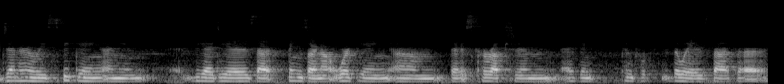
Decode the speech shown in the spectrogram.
generally speaking, I mean, the idea is that things are not working. Um, there's corruption. I think the ways that uh,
